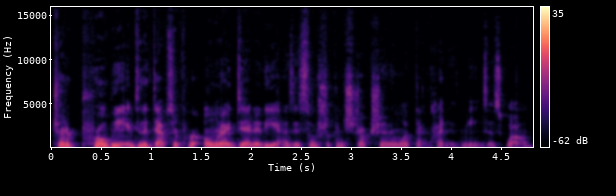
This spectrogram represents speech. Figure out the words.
try to probe me into the depths of her own identity as a social construction and what that kind of means as well.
